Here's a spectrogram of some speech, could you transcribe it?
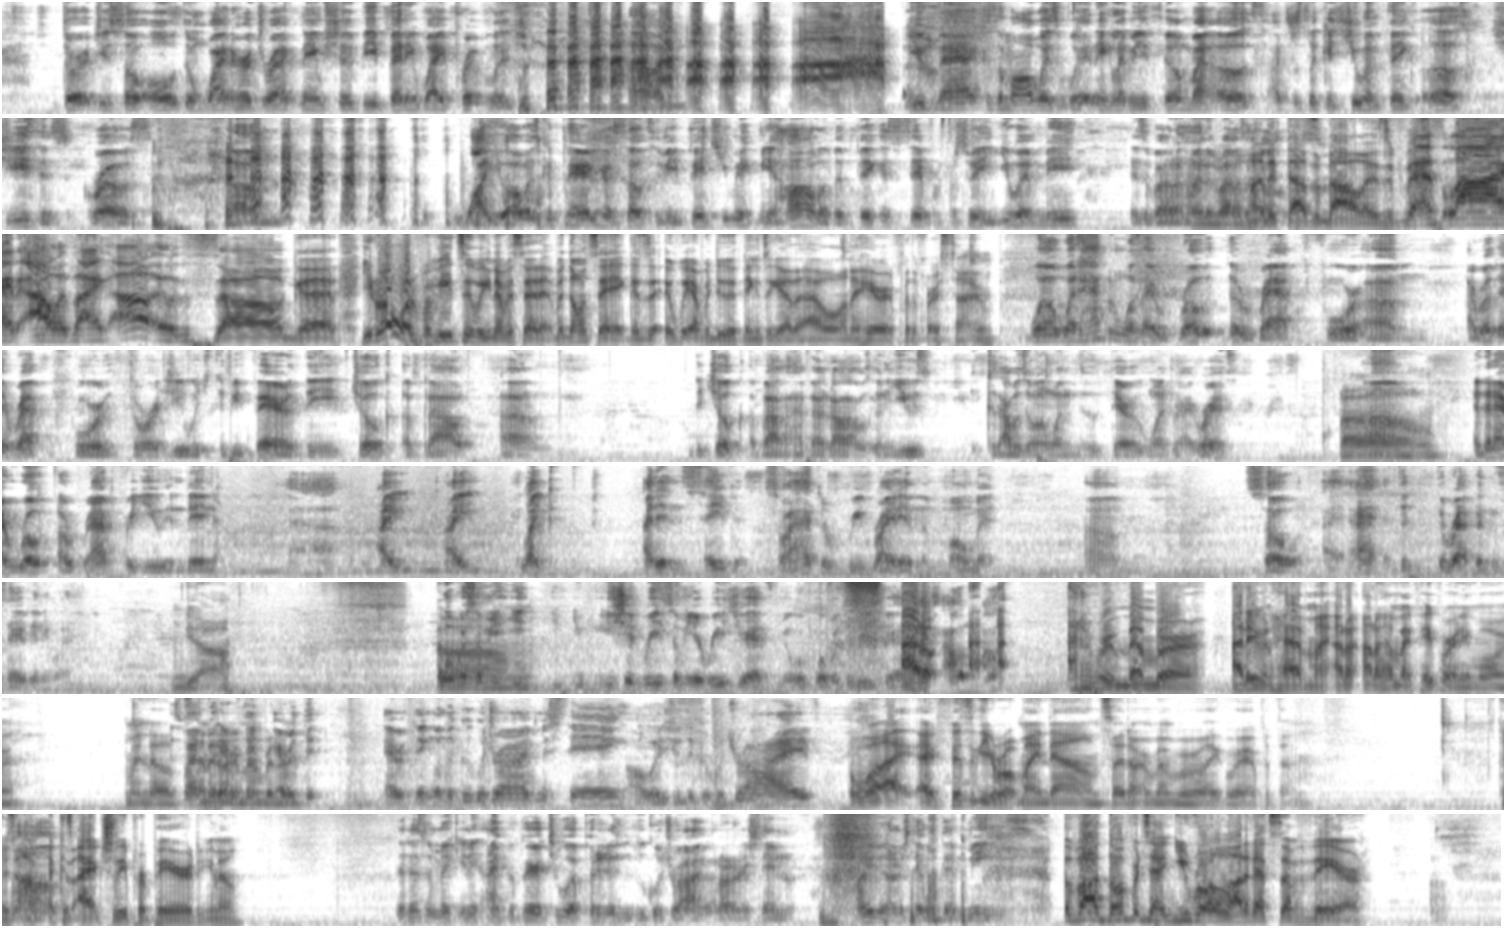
Thorgy's so old and white, her drag name should be Betty White Privilege. Um, you mad because I'm always winning. Let me feel my oaths. I just look at you and think, ugh, Jesus, gross. Um, why you always comparing yourself to me, bitch? You make me holler. The biggest difference between you and me is about a It's hundred about a hundred thousand. dollars. Best line. I was like, oh, it was so good. You wrote one for me too, but you never said it. But don't say it because if we ever do a thing together, I want to hear it for the first time. Well, what happened was I wrote the rap for um, I wrote that rap for Thorgy, which to be fair, the joke about um, the joke about how that I was going to use because I was the only one who, there who won Drag Race. Oh, Um, and then I wrote a rap for you, and then uh, I I like I didn't save it, so I had to rewrite it in the moment. Um, so I, I the, the rap isn't saved anyway. yeah. What were some? Um, you, you, you should read some of your reads you had for me. What, what were the reads you had? I don't. I'll- I, I'll- I- I don't remember. I don't even have my. I don't. I don't have my paper anymore. My notes. That's why I I don't remember them. everything, everything on the Google Drive, Miss Thing. Always use the Google Drive. Well, I, I physically wrote mine down, so I don't remember like where I put them. Because Um, I actually prepared, you know. That doesn't make any. I prepared too. I put it in the Google Drive. I don't understand. I don't even understand what that means. Bob, don't pretend you wrote a lot of that stuff there.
